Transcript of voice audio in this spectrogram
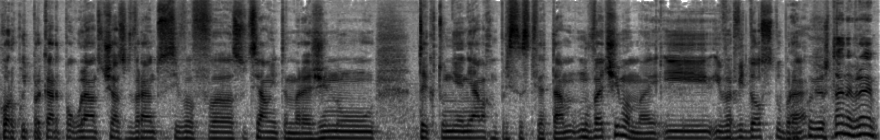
Хора, които прекарат по-голямата част от времето си в а, социалните мрежи, но тъй като ние нямахме присъствие там, но вече имаме и, и върви доста добре. Ако ви остане време,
